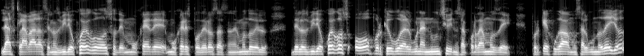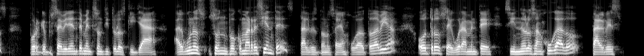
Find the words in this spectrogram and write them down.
las clavadas en los videojuegos, o de mujeres poderosas en el mundo de, de, los videojuegos, o porque hubo algún anuncio y nos acordamos de por qué jugábamos alguno de ellos, porque pues evidentemente son títulos que ya algunos son un poco más recientes, tal vez no los hayan jugado todavía, otros seguramente si no los han jugado, tal vez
